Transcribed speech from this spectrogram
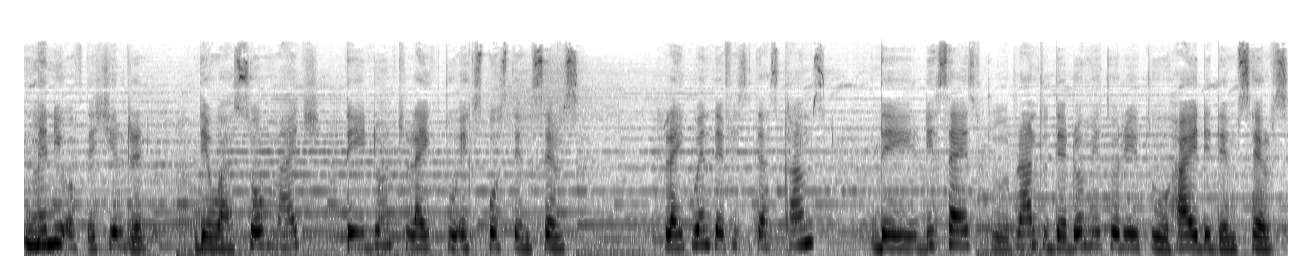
Many of the children, they were so much, they don't like to expose themselves. Like when the visitors comes, they decide to run to the dormitory to hide themselves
